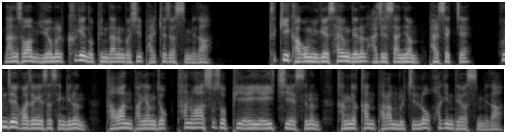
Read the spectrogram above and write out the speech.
난소암 위험을 크게 높인다는 것이 밝혀졌습니다. 특히 가공육에 사용되는 아질산염, 발색제, 훈제 과정에서 생기는 다환 방향족 탄화수소 PAHS는 강력한 발암물질로 확인되었습니다.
